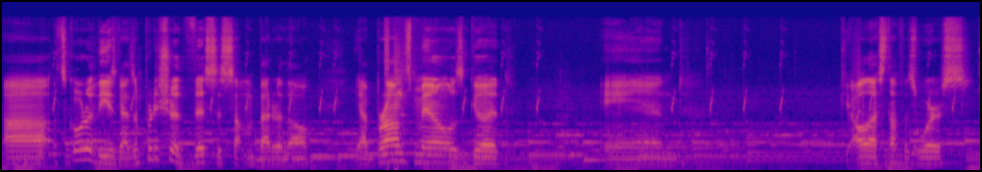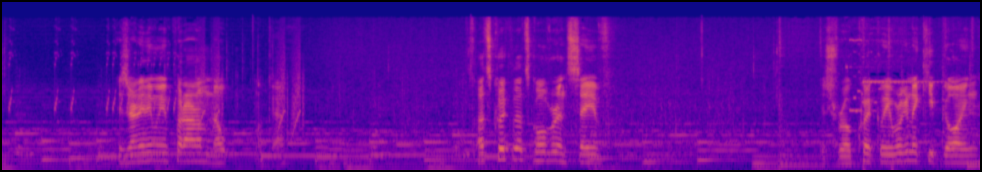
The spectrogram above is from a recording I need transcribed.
Uh, let's go to these guys. I'm pretty sure this is something better, though. Yeah, Bronze Mail is good. And... Okay, all that stuff is worse. Is there anything we can put on them? Nope. Okay. Let's quickly, let's go over and save. Just real quickly. We're gonna keep going.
